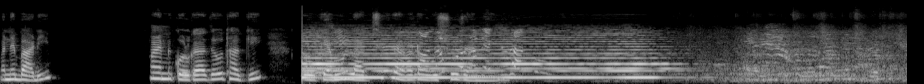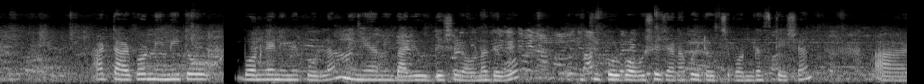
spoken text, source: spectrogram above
মানে বাড়ি। আর আমি কলকাতাতেও থাকি, তো কেমন লাগছে জায়গাটা অবশ্যই জানিও। আর তারপর নেমেই তো বনগায় নেমে পড়লাম, নেমে আমি বাড়ির উদ্দেশ্যে রওনা দেবো। কী করব অবশ্যই জানাব, এটা হচ্ছে বনগা স্টেশন। আর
